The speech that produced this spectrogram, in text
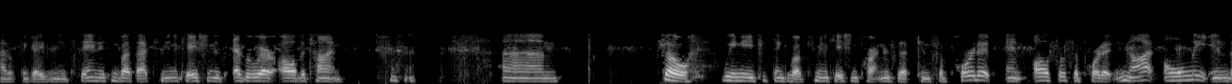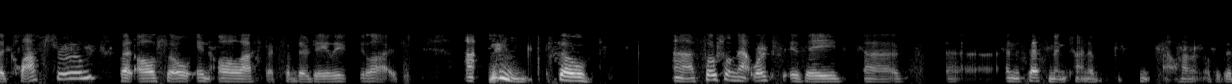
I don't think I even need to say anything about that. Communication is everywhere all the time. um, so we need to think about communication partners that can support it and also support it not only in the classroom, but also in all aspects of their daily lives. Uh, so uh, social networks is a uh, uh an assessment kind of, I don't know if it's a,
